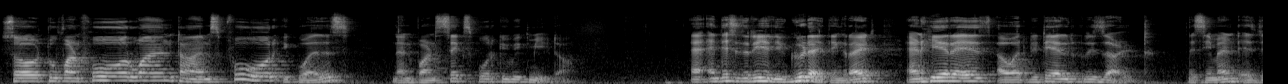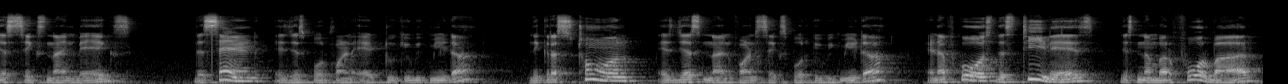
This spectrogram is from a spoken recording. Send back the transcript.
So 2.41 times 4 equals 9.64 cubic meter and this is really good I think right and here is our detailed result the cement is just 69 bags the sand is just 4.82 cubic meter. The crust stone is just 9.64 cubic meter. And of course the steel is just number 4 bar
